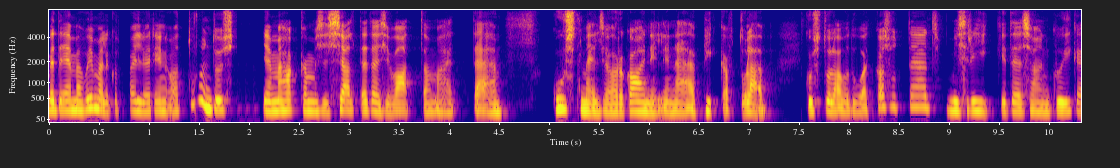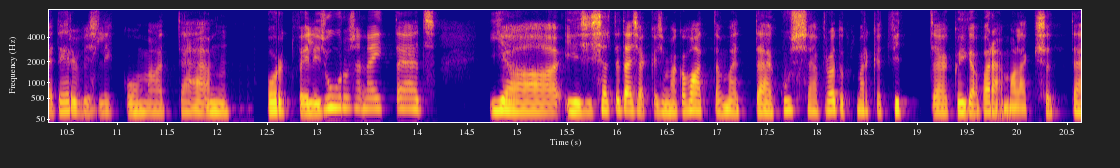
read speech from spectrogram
me teeme võimalikult palju erinevat turundust ja me hakkame siis sealt edasi vaatama, et äh, kust meil see orgaaniline pick-up tuleb, kust tulevad uued kasutajad, mis riikides on kõige tervislikumad ähm, portfelli suuruse näitajad. ja, ja siis sealt edasi hakkasime ka vaatama, et äh, kus see product market fit äh, kõige parem oleks, et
